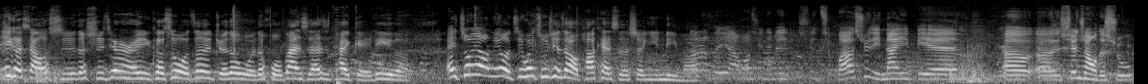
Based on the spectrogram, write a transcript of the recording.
一个小时的时间而已，可是我真的觉得我的伙伴实在是太给力了。哎，钟瑶，你有机会出现在我 podcast 的声音里吗？当然可以啊，我要去那边去，我要去你那一边，呃呃，宣传我的书。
